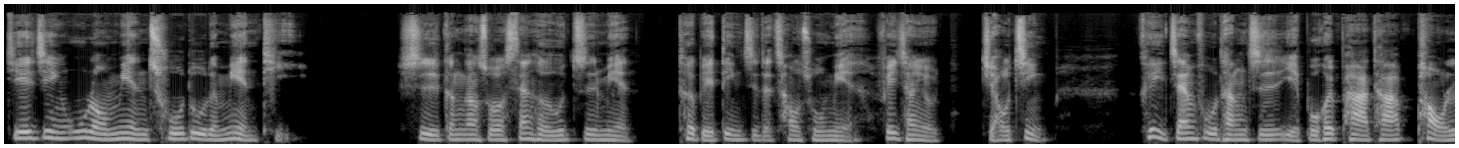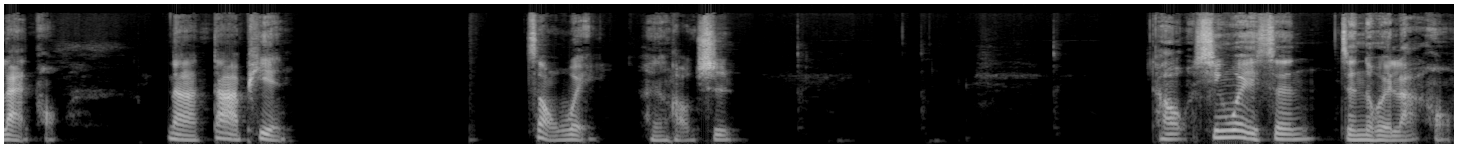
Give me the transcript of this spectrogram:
接近乌龙面粗度的面体。是刚刚说三合屋制面特别定制的超粗面，非常有嚼劲，可以沾附汤汁，也不会怕它泡烂哦。那大片皂味很好吃。好，辛味噌真的会辣哦，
